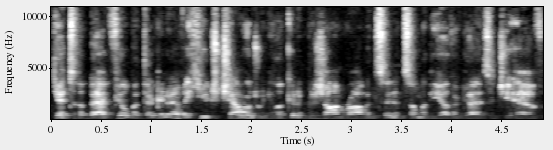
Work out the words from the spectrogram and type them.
get to the backfield. But they're going to have a huge challenge when you look at a Bijan Robinson and some of the other guys that you have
